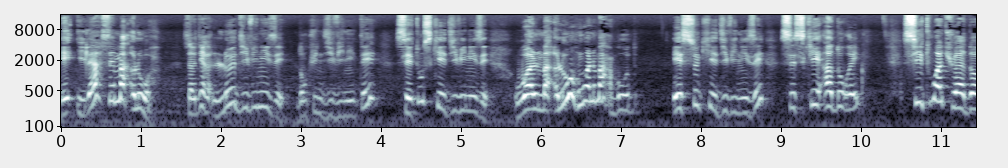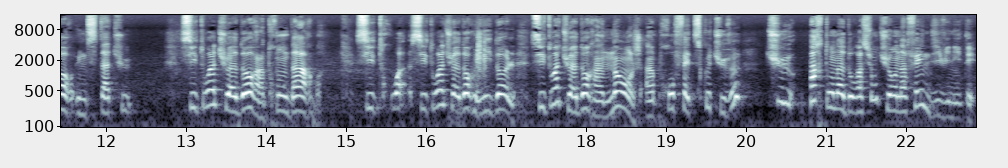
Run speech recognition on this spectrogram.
Et ilah, c'est ma'louh. Ça veut dire le diviniser. Donc une divinité, c'est tout ce qui est divinisé. Wal ma'louh wal ma'boud. Et ce qui est divinisé, c'est ce qui est adoré. Si toi tu adores une statue, si toi tu adores un tronc d'arbre, si toi, si toi tu adores une idole, si toi tu adores un ange, un prophète, ce que tu veux, tu, par ton adoration, tu en as fait une divinité.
